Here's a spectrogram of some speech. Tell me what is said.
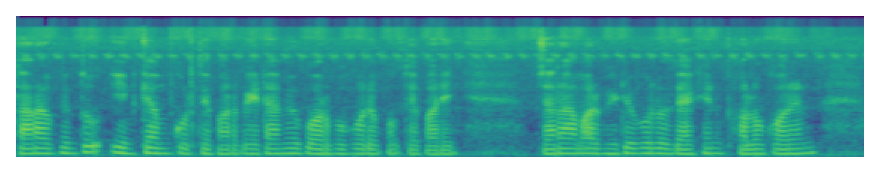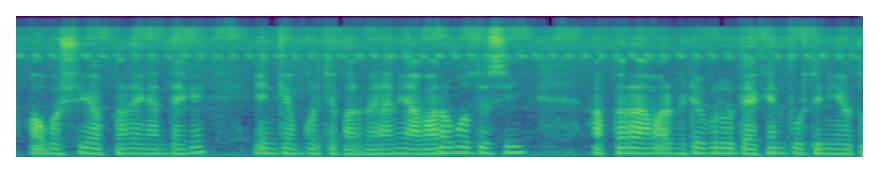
তারাও কিন্তু ইনকাম করতে পারবে। এটা আমি গর্ব করে বলতে পারি। যারা আমার ভিডিওগুলো দেখেন ফলো করেন, অবশ্যই আপনারা এখান থেকে ইনকাম করতে পারবেন। আমি আবারও বলতেছি, আপনারা আমার ভিডিওগুলো দেখেন প্রতিনিয়ত,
